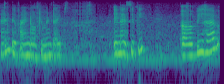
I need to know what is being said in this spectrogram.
and define document types. In SAP uh, we have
